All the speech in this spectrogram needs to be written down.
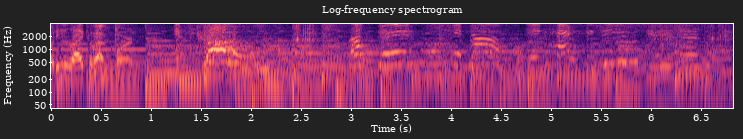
What do you like about corn? It's cold! A big organ arms. It has the juice.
